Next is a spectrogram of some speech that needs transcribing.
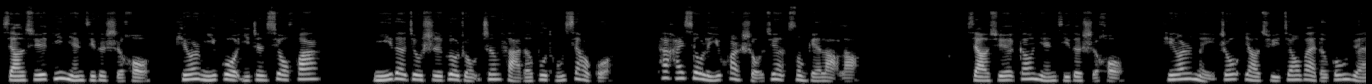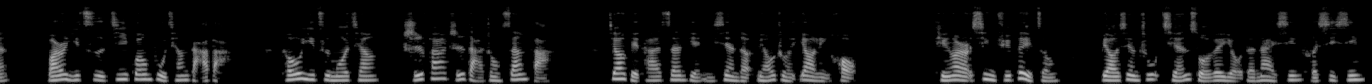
小学低年级的时候，婷儿迷过一阵绣花，迷的就是各种针法的不同效果。他还绣了一块手绢送给姥姥。小学高年级的时候，婷儿每周要去郊外的公园玩一次激光步枪打靶。头一次摸枪，十发只打中三发。教给他三点一线的瞄准要领后，婷儿兴趣倍增，表现出前所未有的耐心和细心。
